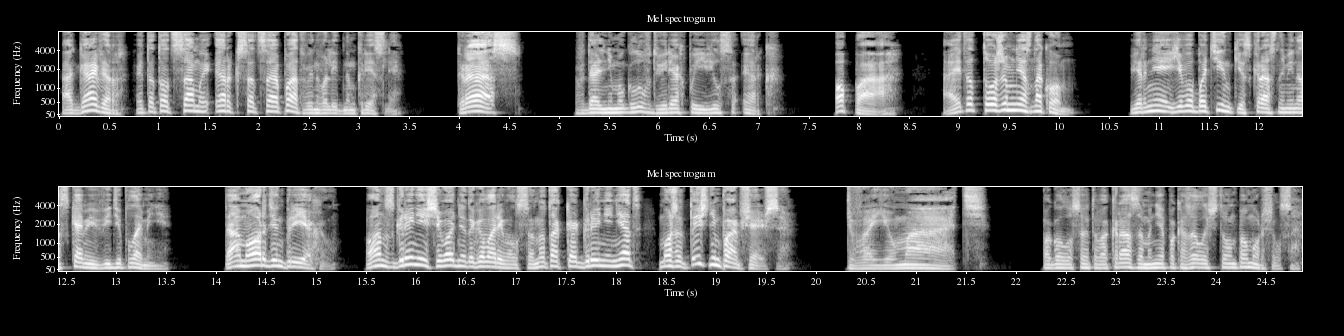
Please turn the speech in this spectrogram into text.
а Гавер — это тот самый Эрк-социопат в инвалидном кресле». «Крас!» В дальнем углу в дверях появился Эрк. «Опа! А этот тоже мне знаком. Вернее, его ботинки с красными носками в виде пламени. Там орден приехал. Он с Грыней сегодня договаривался, но так как Грыни нет, может, ты с ним пообщаешься? Твою мать. По голосу этого краза мне показалось, что он поморщился.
